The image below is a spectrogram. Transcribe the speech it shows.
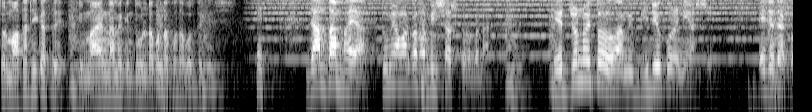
তোর মাথা ঠিক আছে? তুই মায়ের নামে কিন্তু উল্টাপাল্টা কথা বলতেছিস। জানতাম ভাইয়া তুমি আমার কথা বিশ্বাস করবে না। এর জন্যই তো আমি ভিডিও করে নিয়ে আসছি। এই যে দেখো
